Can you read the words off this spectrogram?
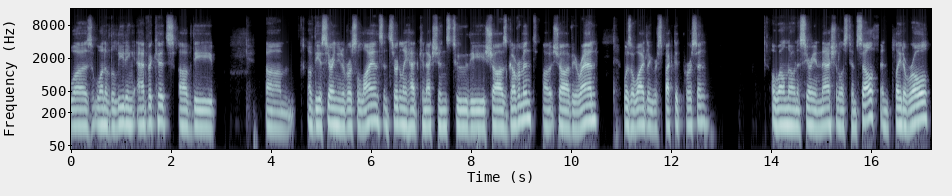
was one of the leading advocates of the um, of the Assyrian Universal Alliance and certainly had connections to the Shah's government. Uh, Shah of Iran was a widely respected person, a well-known Assyrian nationalist himself, and played a role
